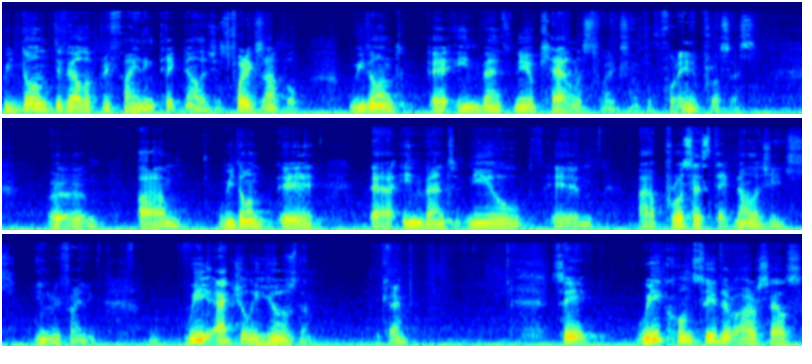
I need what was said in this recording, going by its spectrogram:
We don't develop refining technologies. For example, we don't uh, invent new catalysts, for example, for any process. Um, um, we don't uh, uh invent new um, uh, process technologies in refining. We actually use them, okay? See, we consider ourselves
